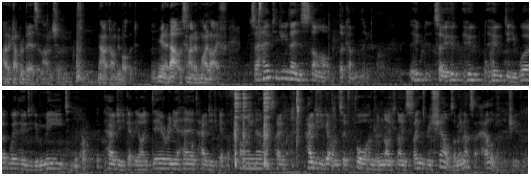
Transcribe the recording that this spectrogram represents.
i had a couple of beers at lunch and now i can't be bothered mm-hmm. you know that was kind of my life So how did you then start the company? Who, so who who who did you work with? Who did you meet? How did you get the idea in your head? How did you get the finance? How how did you get onto 499 Sainsbury's shelves? I mean, that's a hell of an achievement.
